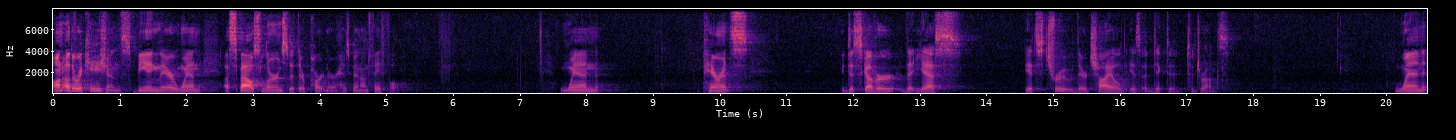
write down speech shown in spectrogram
On other occasions, being there when a spouse learns that their partner has been unfaithful. When parents discover that, yes, it's true, their child is addicted to drugs. When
